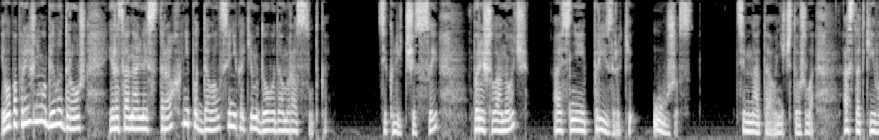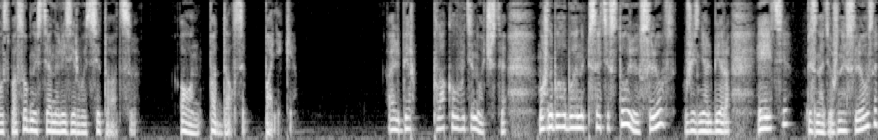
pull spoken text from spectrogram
Его по-прежнему била дрожь, и рациональный страх не поддавался никаким доводам рассудка. Текли часы, пришла ночь, а с ней призраки, ужас, Темнота уничтожила остатки его способности анализировать ситуацию. Он поддался панике. Альбер плакал в одиночестве. Можно было бы написать историю слез в жизни Альбера. Эти безнадежные слезы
